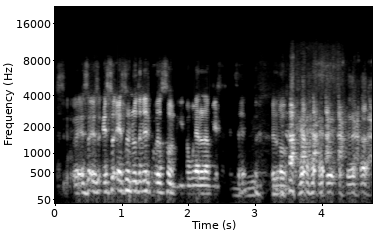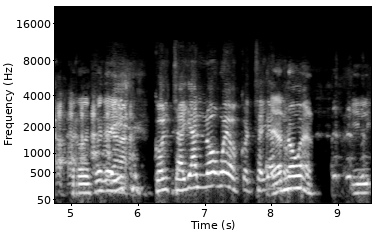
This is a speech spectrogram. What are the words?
eso, eso, eso, es no tener corazón y no voy a las viejas, Pero, pero después de ahí. Con Chayanne no, weón, con Chayanne, no, weón. Y,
